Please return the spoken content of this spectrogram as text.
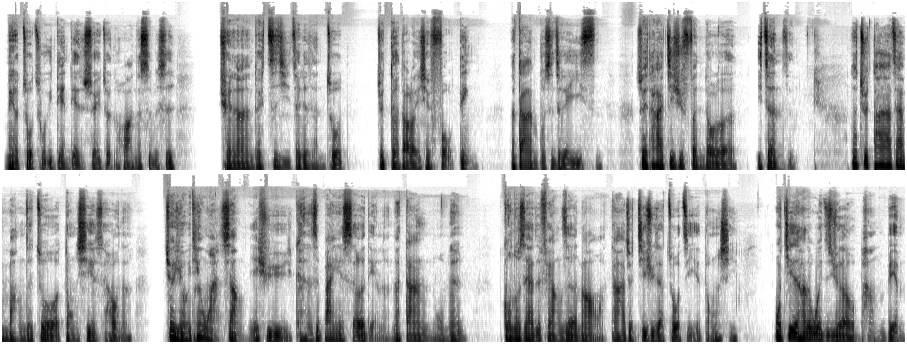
没有做出一点点水准的话，那是不是全然对自己这个人做就得到了一些否定？那当然不是这个意思，所以他还继续奋斗了一阵子。那就大家在忙着做东西的时候呢，就有一天晚上，也许可能是半夜十二点了。那当然，我们工作室还是非常热闹，大家就继续在做自己的东西。我记得他的位置就在我旁边，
